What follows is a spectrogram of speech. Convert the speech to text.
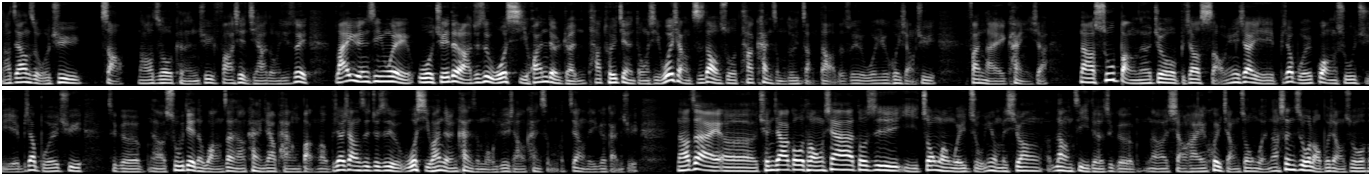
然后这样子我去找，然后之后可能去发现其他东西。所以来源是因为我觉得啦，就是我喜欢的人他推荐的东西，我也想知道说他看什么东西长大的，所以我也会想去翻来看一下。那书榜呢就比较少，因为现在也比较不会逛书局，也比较不会去这个呃书店的网站，然后看人家排行榜哦，比较像是就是我喜欢的人看什么，我就想要看什么这样的一个感觉。然后在呃全家沟通，现在都是以中文为主，因为我们希望让自己的这个呃小孩会讲中文。那甚至我老婆讲说，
